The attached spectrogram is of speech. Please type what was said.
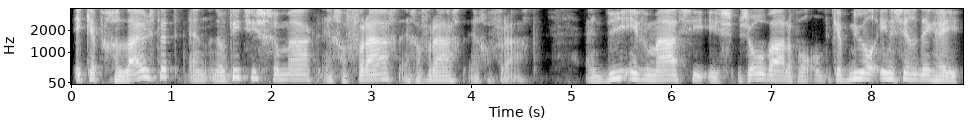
ik heb geluisterd en notities gemaakt en gevraagd en gevraagd en gevraagd. En die informatie is zo waardevol. Ik heb nu al inzicht en denk, hé, hey,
